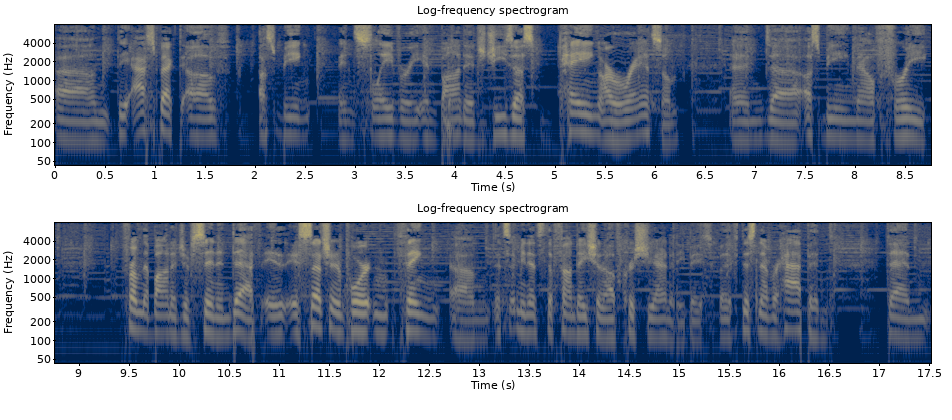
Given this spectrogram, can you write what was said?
Um, the aspect of us being in slavery and bondage, Jesus paying our ransom, and uh, us being now free from the bondage of sin and death is, is such an important thing. Um, it's, I mean, it's the foundation of Christianity, basically. If this never happened, then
